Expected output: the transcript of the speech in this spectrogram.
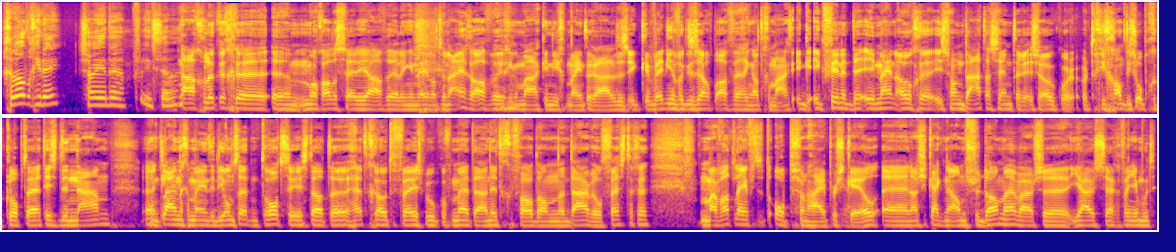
Geweldig idee. Zou je er instemmen? Nou, gelukkig eh, eh, mogen alle CDA-afdelingen in Nederland hun eigen afwegingen maken in die gemeenteraden. Dus ik weet niet of ik dezelfde afweging had gemaakt. Ik, ik vind het, de- in mijn ogen is zo'n datacenter is ook, wordt gigantisch opgeklopt. Hè. Het is de naam. Een kleine gemeente die ontzettend trots is dat eh, het grote Facebook of Meta in dit geval dan eh, daar wil vestigen. Maar wat levert het op, zo'n hyperscale? En als je kijkt naar Amsterdam, hè, waar ze juist zeggen van je moet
